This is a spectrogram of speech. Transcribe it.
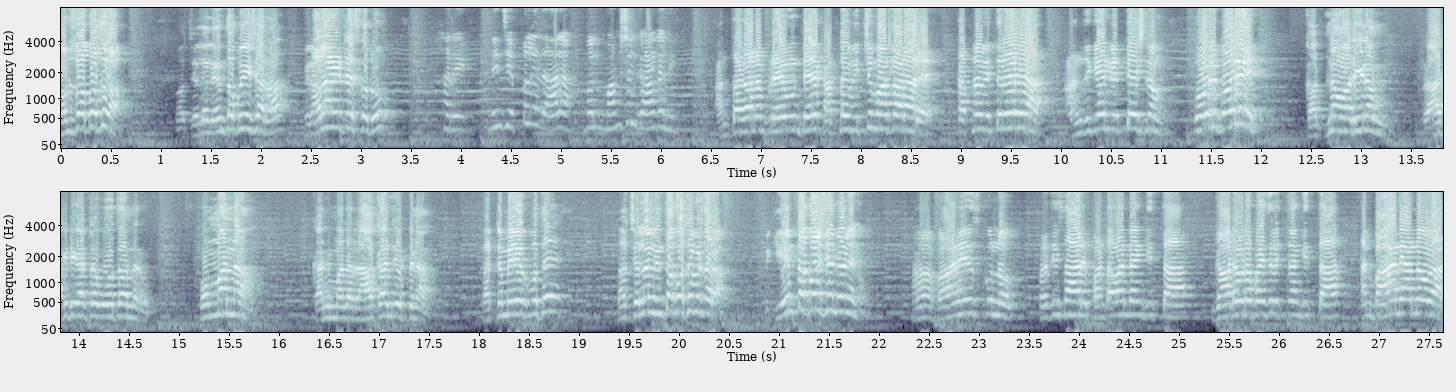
మనసు అబ్బసురా మా చెల్లెలు ఏం తప్పు చేశారా? మీరు అలా నెట్టేస్తారు అరే నేను చెప్పలేదు ఆరా. వాళ్ళు మనుషులు కాదని. అంతగానం ప్రేమ ఉంటే కట్నం ఇచ్చి మాట్లాడాలి. కట్నం ఇత్తలేరుగా. అందుకే నెట్టేసినాం పోరి పోరి. కట్నం అడిగినాం. రాకెట్ గట్ట పోతున్నారు పొమ్మన్నా. కానీ మళ్ళీ రాక అని చెప్పిన. కట్నం వేయకపోతే నా చెల్లెలు ఇంత కోసం పెడతారా? మీకు ఏం తక్కువ చేసిండ్రా నేను? ఆ, బాగానే చూసుకున్నావు. ప్రతిసారి పంట పండడానికి ఇస్తా గాడెవడ పైసలు ఇచ్చడానికి ఇస్తా అని బాగానే అన్నావుగా.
